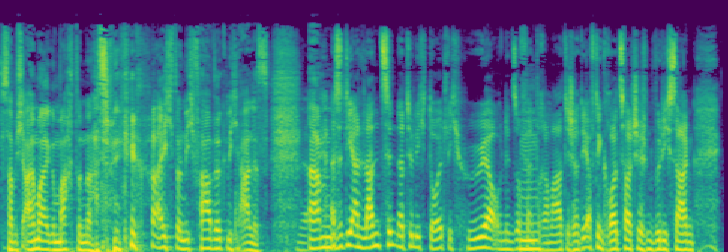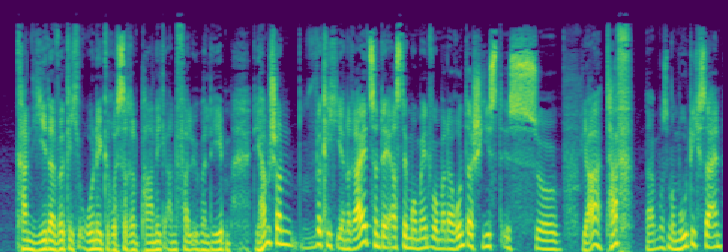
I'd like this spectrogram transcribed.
das habe ich einmal gemacht und dann hat es mir gereicht und ich fahre wirklich alles. Ja. Ähm, also die an Land sind natürlich deutlich höher und insofern mh. dramatischer. Die auf den Kreuzfahrtschiffen würde ich sagen, kann jeder wirklich ohne größeren Panikanfall überleben. Die haben schon wirklich ihren Reiz und der erste Moment, wo man da runterschießt, ist äh, ja tough. Da muss man mutig sein,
